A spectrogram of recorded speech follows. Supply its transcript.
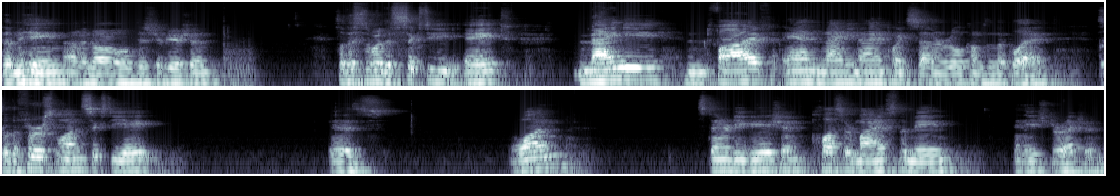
the mean on a normal distribution. So this is where the 68, 95, and 99.7 rule comes into play. So the first one, 68, is one standard deviation plus or minus the mean in each direction.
